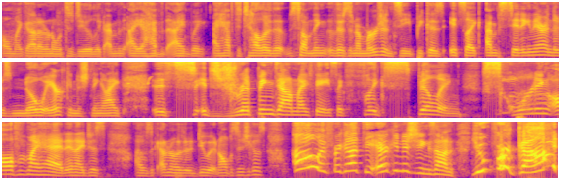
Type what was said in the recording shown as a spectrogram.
"Oh my god, I don't know what to do. Like I'm I have I, I have to tell her that something there's an emergency because it's like I'm sitting there and there's no air conditioning and I it's it's dripping down my face like like spilling, squirting off of my head and I just I was like I don't know how to do it and all of a sudden she goes, "Oh, I forgot the air conditioning's on." You forgot?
